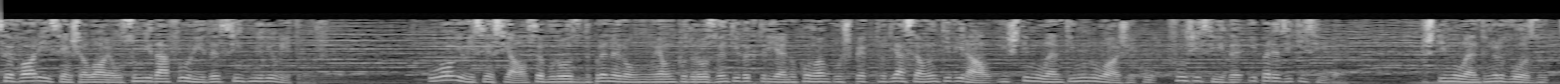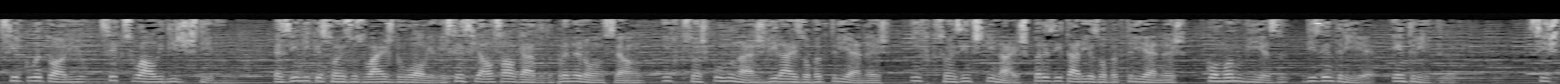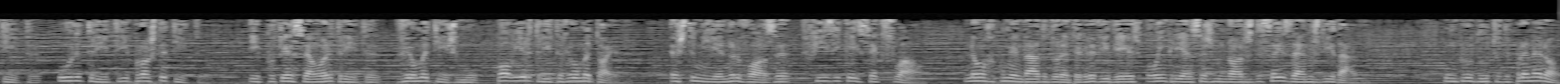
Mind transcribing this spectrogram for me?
Savory Essential Oil Sumida Florida 5 ml. O óleo essencial saboroso de Pranarum é um poderoso antibacteriano com amplo espectro de ação antiviral e estimulante imunológico, fungicida e parasiticida. Estimulante nervoso, circulatório, sexual e digestivo. As indicações usuais do óleo essencial salgado de Pranarum são infecções pulmonares virais ou bacterianas, infecções intestinais parasitárias ou bacterianas, como amebíase, disenteria, enterite, cistite, uretrite e prostatite hipotensão artrite, reumatismo, poliartrite reumatoide. Astenia nervosa, física e sexual. Não recomendado durante a gravidez ou em crianças menores de 6 anos de idade. Um produto de Pranarom.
